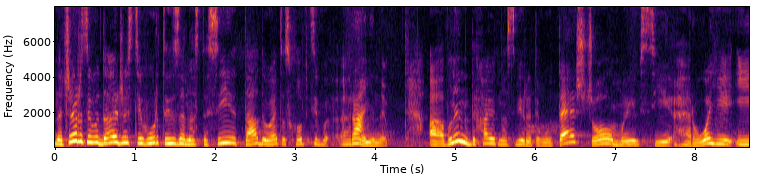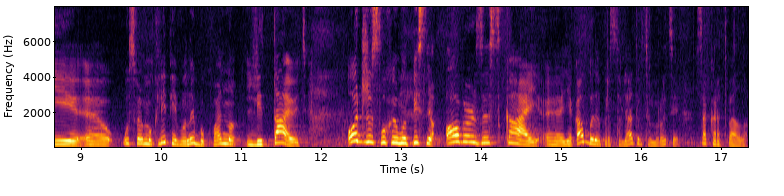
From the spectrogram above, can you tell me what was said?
На черзі у дайджесті гурт із Анастасії та дуету з хлопців Раніни. А вони надихають нас вірити у те, що ми всі герої, і е, у своєму кліпі вони буквально літають. Отже, слухаємо пісню Over the Sky, е, яка буде представляти в цьому році Сакартвелла.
